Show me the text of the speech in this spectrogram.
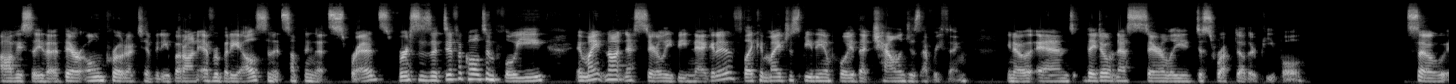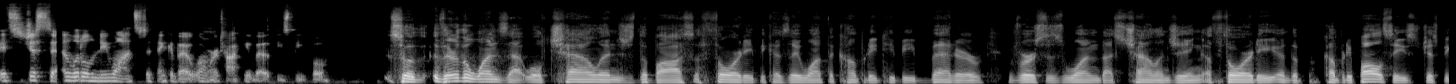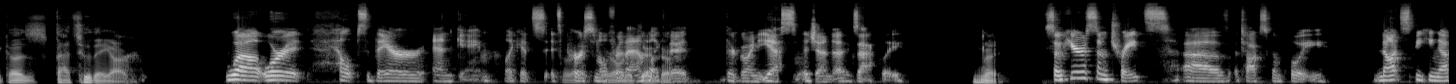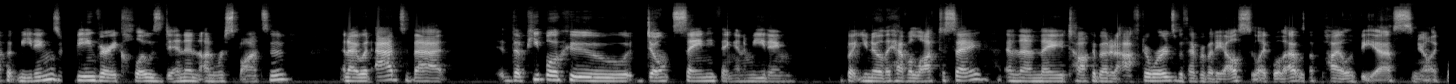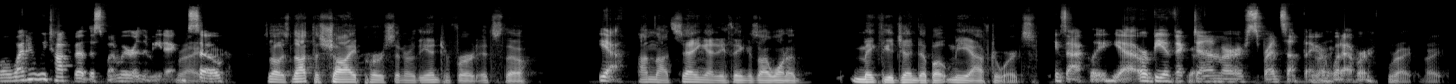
obviously that their own productivity, but on everybody else, and it's something that spreads. Versus a difficult employee, it might not necessarily be negative. Like it might just be the employee that challenges everything, you know, and they don't necessarily disrupt other people. So it's just a little nuance to think about when we're talking about these people. So they're the ones that will challenge the boss authority because they want the company to be better versus one that's challenging authority and the company policies just because that's who they are. Well, or it helps their end game. Like it's it's right, personal for them. Agenda. Like they're they're going to yes, agenda, exactly. Right. So here are some traits of a toxic employee not speaking up at meetings, being very closed in and unresponsive. And I would add to that the people who don't say anything in a meeting, but you know they have a lot to say, and then they talk about it afterwards with everybody else. They're like, well, that was a pile of BS. And you're like, well, why didn't we talk about this when we were in the meeting? Right. So So it's not the shy person or the introvert, it's the Yeah. I'm not saying anything because I want to make the agenda about me afterwards. Exactly. Yeah. Or be a victim or spread something right. or whatever. Right, right.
